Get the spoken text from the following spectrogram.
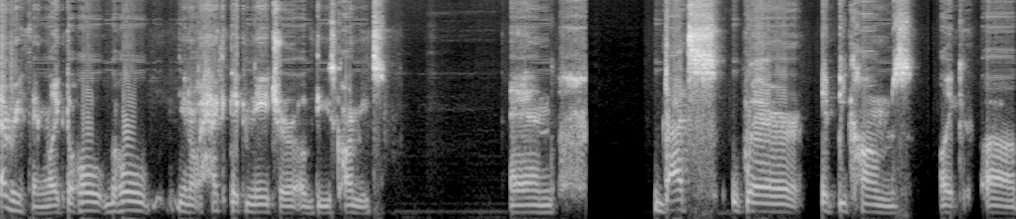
everything, like the whole the whole you know hectic nature of these car meets, and that's where it becomes like uh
